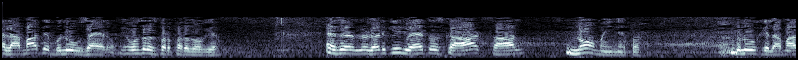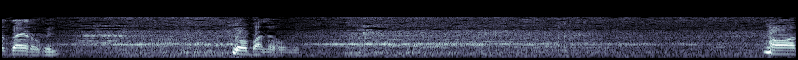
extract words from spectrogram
علامات بلوغ ظاہر ہو گیا اس پر فرض ہو گیا۔ ایسے لڑکی جو ہے تو اس کا آٹھ سال، نو مہینے پر بلوغ کی علامات ظاہر ہو گئی۔ دو بالغ ہو گئی۔ اور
